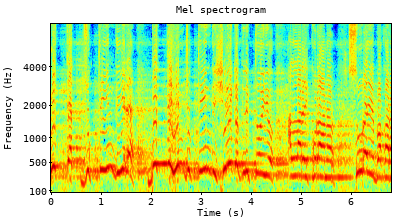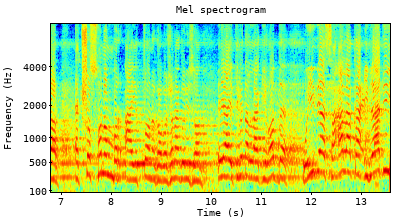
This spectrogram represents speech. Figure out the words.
মিথ্যে যুক্তিহীন দিয়ে রে, ভিত্তিহীন যুক্তিহীন দিয়ে শিরিকত লিপ্ত হইও আল্লাহর এই কোরআনের সুরাই বকারার একশো ছ নম্বর আয়ত্ত অনেক গবেষণা করিছন এই আয়তিবে আল্লাহ কি হদ দেয় ওই দে সালাকা ইবাদি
